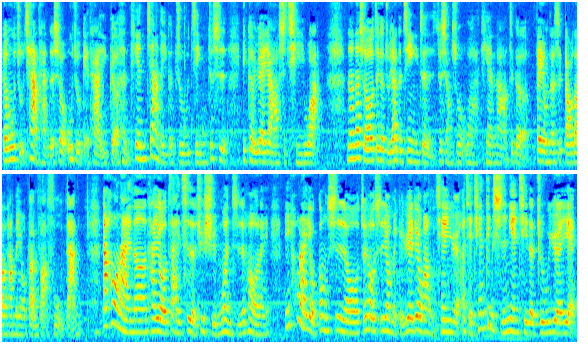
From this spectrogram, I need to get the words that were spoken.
跟屋主洽谈的时候，屋主给他一个很天价的一个租金，就是一个月要十七万。那那时候，这个主要的经营者就想说：“哇，天哪，这个费用真是高到他没有办法负担。”那后来呢，他又再一次的去询问之后嘞，诶，后来有共识哦，最后是用每个月六万五千元，而且签订十年期的租约耶。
